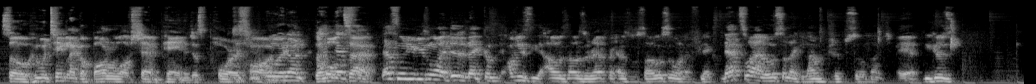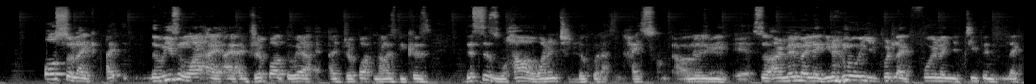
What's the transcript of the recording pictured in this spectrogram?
So he would take like a bottle of champagne and just pour Just it on pour it on. the whole that's, time. That's the only reason why I did it. Like, cause obviously I was I was a rapper as well, so I also want to flex. That's why I also like love drip so much. Yeah. Because also like I, the reason why I, I, I drip out the way I, I drip out now is because this is how I wanted to look when I was in high school. Oh, you know what I mean? yeah. So I remember like you remember when you put like foil on your teeth and like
